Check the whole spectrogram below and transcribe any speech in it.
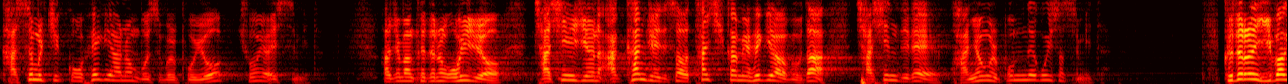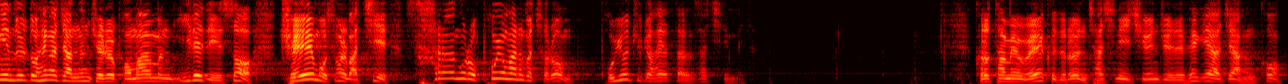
가슴을 찢고 회개하는 모습을 보여 주어야 했습니다. 하지만 그들은 오히려 자신이 지은 악한 죄에 대해서 탄식하며 회개하보다 자신들의 관용을 뽐내고 있었습니다. 그들은 이방인들도 행하지 않는 죄를 범하는 일에 대해서 죄의 모습을 마치 사랑으로 포용하는 것처럼 보여주려 하였다는 사실입니다. 그렇다면 왜 그들은 자신이 지은 죄에 회개하지 않고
